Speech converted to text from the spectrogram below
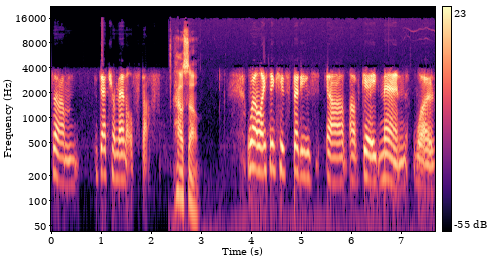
some detrimental stuff. how so? Well, I think his studies uh, of gay men was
